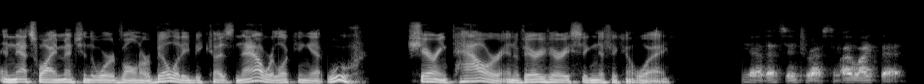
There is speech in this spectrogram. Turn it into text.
And that's why I mentioned the word vulnerability because now we're looking at woo, sharing power in a very, very significant way. Yeah, that's interesting. I like that.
